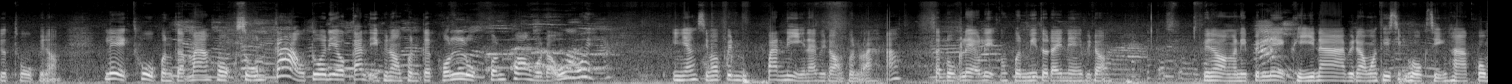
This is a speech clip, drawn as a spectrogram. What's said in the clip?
จุดถูกพี่น้อง เลขถูกเพิ่นก็มา609ตัวเดียวกันอีกพี่น้องเพิ่นก็ค้นลุกค้นพองบ่ดอกโอ้ยอีหยังสิมาเป็นปานนี้นะพี่น้องเพิ่นว่าเอ้าสรุปแล้วเลขของเพิ่นมีตัวใดแน่พี่น้อง พี่น้องอันนี้เป็นเลขผีหน้าพี่น้องวันที่ 16 สิงหาคม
